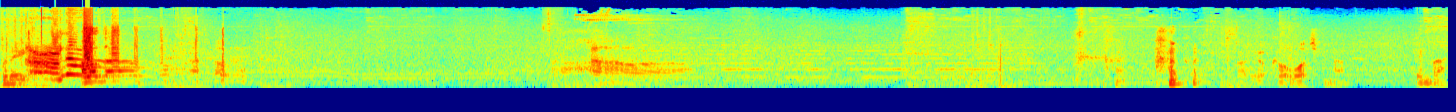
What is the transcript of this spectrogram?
Buddy. Oh, oh no! Oh no! Oh. Sorry, I got caught watching that. Been back.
